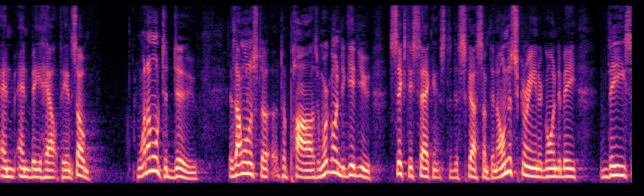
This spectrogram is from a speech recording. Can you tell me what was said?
and, and be healthy. And so, what I want to do is I want us to, to pause, and we're going to give you 60 seconds to discuss something. On the screen are going to be these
